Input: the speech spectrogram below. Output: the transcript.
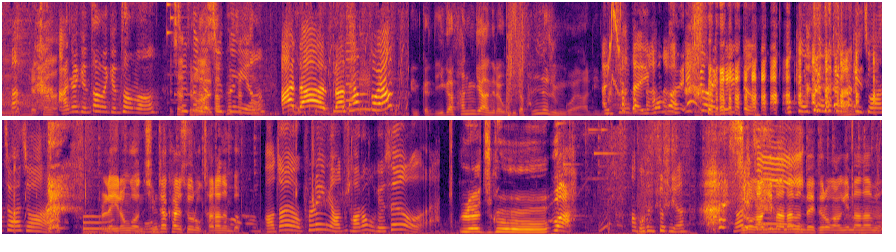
음, 괜찮아 아니야 괜찮아 괜찮아. 괜찮아, 들어가. 7등이야 일단 7등이야. 아나 나 산 거야? 그러니까 네가 산 게 아니라 우리가 살려준 거야 리리 아니 진짜 이번만 1등 할게 1등 오케이 오케이 오케이 오케이 좋아 좋아 좋아. 원래 이런 건 침착할수록 잘하는 법 맞아요 플레임이 아주 잘하고 계세요. Let's go 와 아 뭔 소리야? 들어가기만 하면 돼 들어가기만 하면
